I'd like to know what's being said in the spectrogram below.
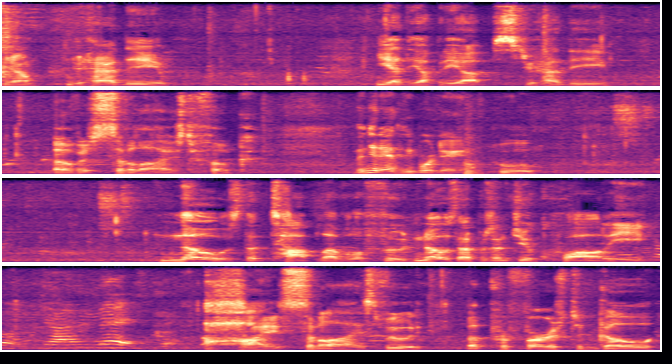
You know, you had the you had the uppity ups, you had the over civilized folk. Then you had Anthony Bourdain, who knows the top level of food, knows how to present you quality, high civilized food, but prefers to go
